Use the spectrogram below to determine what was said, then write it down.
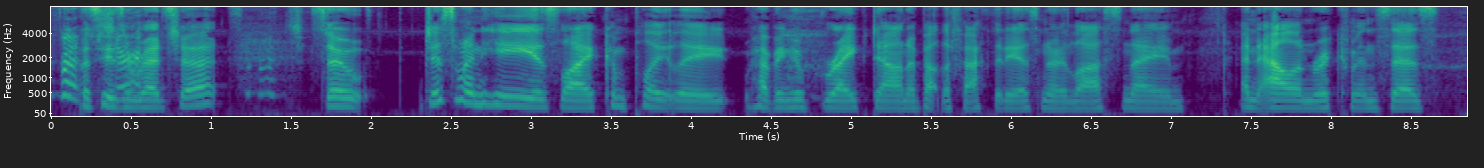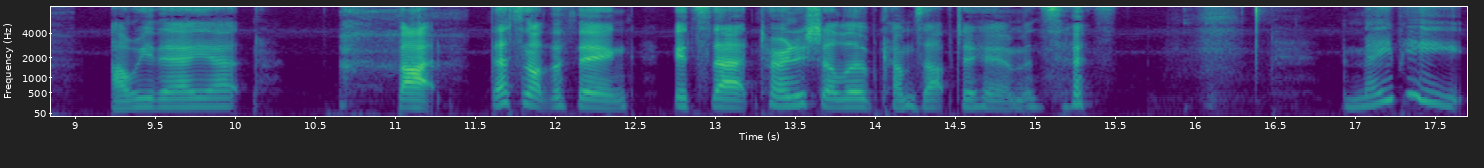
because he's a red shirt. So just when he is like completely having a breakdown about the fact that he has no last name, and Alan Rickman says, "Are we there yet?" But that's not the thing. It's that Tony Shalhoub comes up to him and says, "Maybe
